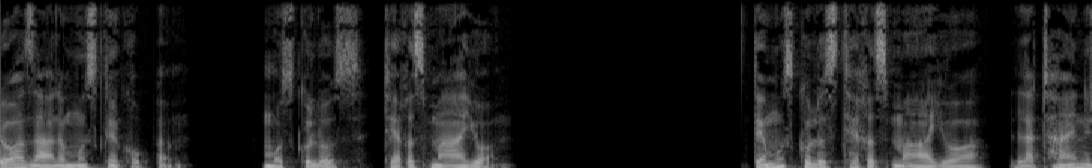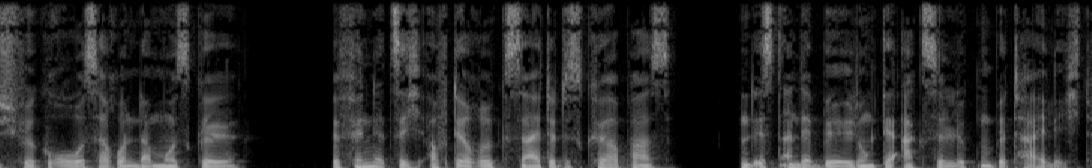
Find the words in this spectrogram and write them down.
Dorsale Muskelgruppe Musculus teres major Der Musculus teres major, lateinisch für großer runder Muskel, befindet sich auf der Rückseite des Körpers und ist an der Bildung der Achsellücken beteiligt.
